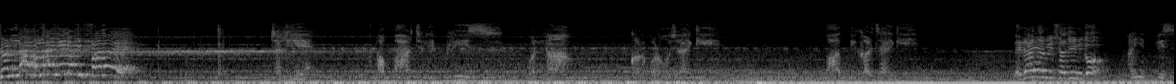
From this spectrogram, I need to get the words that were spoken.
चंदा बनाएँगे इस साले। चलिए अब बाहर चलिए प्लीज़ वरना गड़बड़ हो जाएगी बात बिगड़ जाएगी। ले जाइए अमीषा जी इनको। आइए प्लीज़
